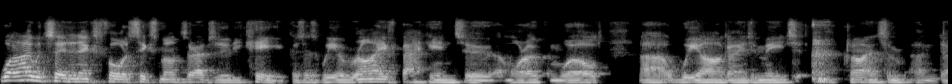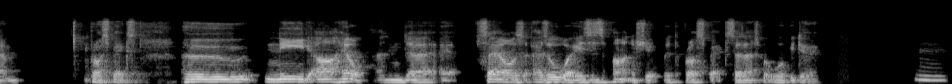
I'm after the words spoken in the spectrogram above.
Well, I would say the next four to six months are absolutely key because as we arrive back into a more open world, uh, we are going to meet clients and, and um, prospects who need our help. And uh, sales, as always, is a partnership with the prospect. So that's what we'll be doing. Mm,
